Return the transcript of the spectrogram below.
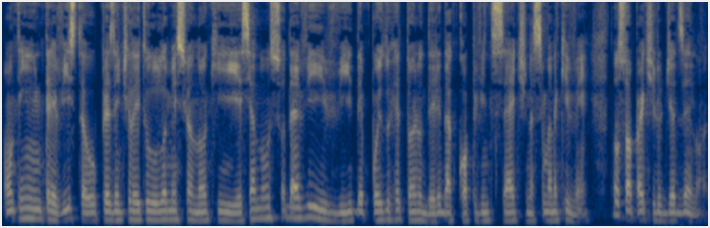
Ontem, em entrevista, o presidente eleito Lula mencionou que esse anúncio só deve vir depois do retorno dele da COP27 na semana que vem, então só a partir do dia 19.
